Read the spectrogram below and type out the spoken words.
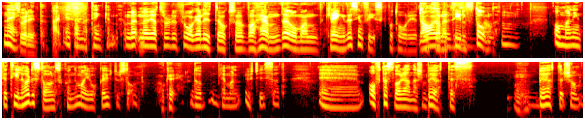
Nej, så är det inte. Nej. ett annat tänkande. Men, men jag tror du frågar lite också, vad hände om man krängde sin fisk på torget ja, utan ja, ett tillstånd? Mm. Om man inte tillhörde stan så kunde man ju åka ut ur stan. Okay. Då blev man utvisad. Eh, oftast var det annars bötes, mm. böter som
